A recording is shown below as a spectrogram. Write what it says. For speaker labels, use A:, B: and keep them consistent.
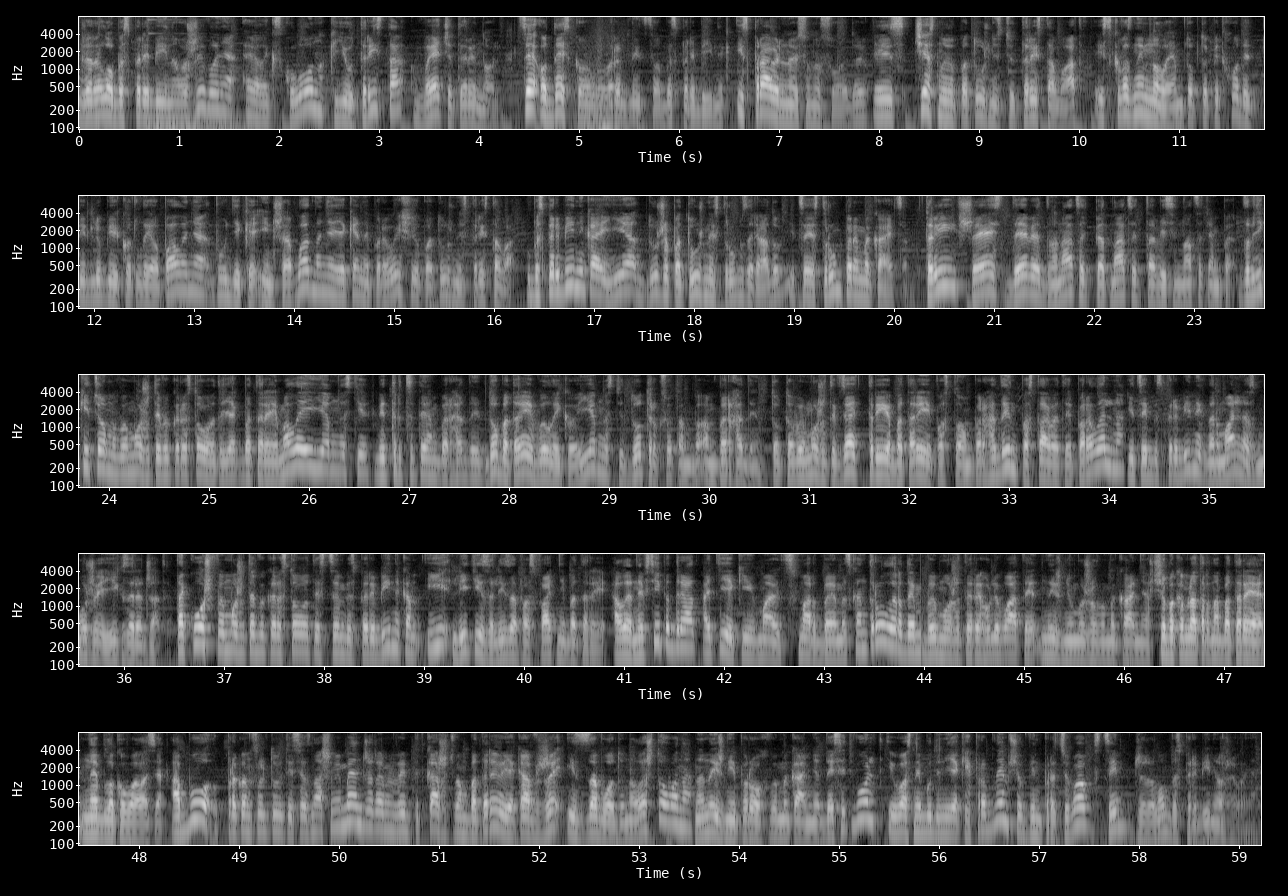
A: Джерело безперебійного живлення Elex Coulon Q300 V40. Це одеського виробництва безперебійник із правильною синусоїдою, із чесною потужністю 300 Вт, із сквозним нолем, тобто підходить під любі котли опалення, будь-яке інше обладнання, яке не перевищує потужність 300 Вт. У безперебійника є дуже потужний струм заряду, і цей струм перемикається 3, 6, 9, 12, 15 та 18 А. Завдяки цьому ви можете використовувати як батареї малої ємності від 30 Ах до батареї великої ємності до 300 Ах. Тобто ви можете взяти три батареї по 100 Ах, поставити паралельно, і цей безперебійник нормально зможе їх заряджати. Також ви можете використовувати з цим безперебійником і літій залізофосфатні батареї, але не всі підряд, а ті, які мають смарт BMS контролер, де ви можете регулювати нижню межу вимикання, щоб акумуляторна батарея не блокувалася. Або проконсультуйтеся з нашими менеджерами, вони підкажуть вам батарею, яка вже із заводу налаштована на нижній порог вимикання 10 вольт, і у вас не буде ніяких проблем, щоб він працював з цим джерелом безперебійного живлення.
